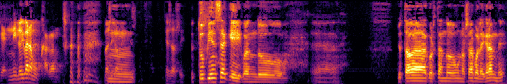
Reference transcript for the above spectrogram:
Que ni lo iban a buscar, vamos. Básicamente. Mm, Es así. Tú piensas que cuando eh, yo estaba cortando unos árboles grandes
